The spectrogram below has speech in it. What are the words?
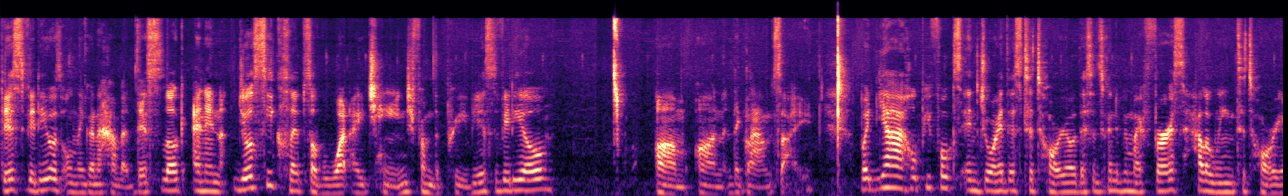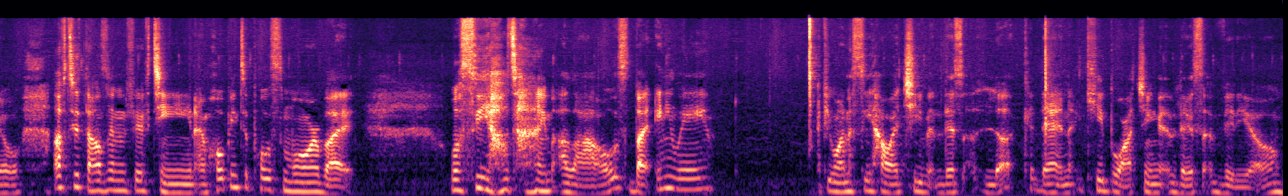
this video is only going to have a this look and then you'll see clips of what I changed from the previous video um, on the glam side. But yeah, I hope you folks enjoy this tutorial. This is going to be my first Halloween tutorial of 2015. I'm hoping to post more, but we'll see how time allows. But anyway, if you want to see how I achieve this look, then keep watching this video.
